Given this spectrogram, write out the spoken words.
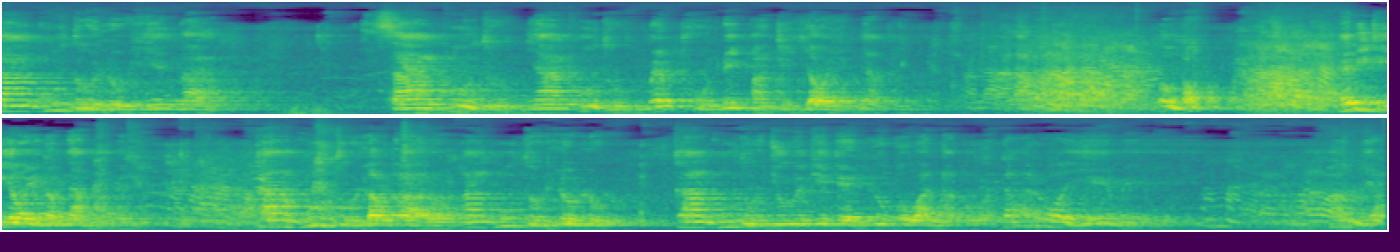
ကံကုသိုလ်လုပ်ရင်ကဇံကုသိုလ်ညာကုသိုလ်မဲ့ဖို့နိဗ္ဗာန်တိရောက်ရင်မြတ်ပြီဟုတ်နော်အဲ့ဒီတိရောက်ရင်တော့မြတ်မှာပဲကံကုသိုလ်လောက်ကတော့ကံကုသိုလ်လုပ်လို့ကံကုသိုလ်ကျိုးဖြစ်တဲ့လူဘဝနတ်ဘဝဒါတော့ရေးမယ် ဟုတ်ဗျာ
